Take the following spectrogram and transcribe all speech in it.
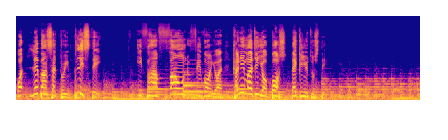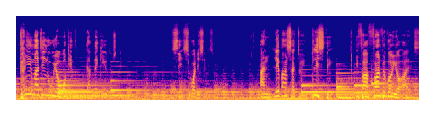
But Laban said to him, Please stay. If I have found favor in your eyes, can you imagine your boss begging you to stay? Can you imagine who you're working for? See, see what he says. And Laban said to him, Please stay. If I have found favor in your eyes,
